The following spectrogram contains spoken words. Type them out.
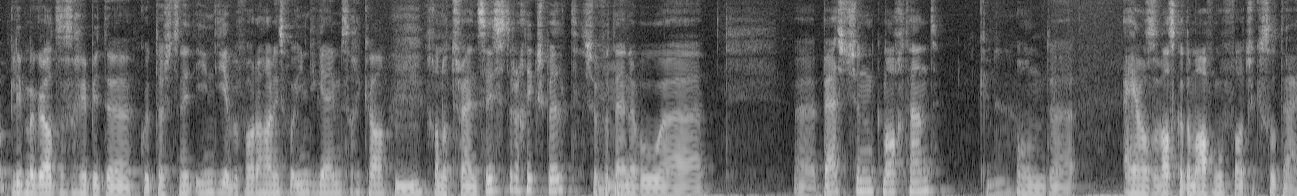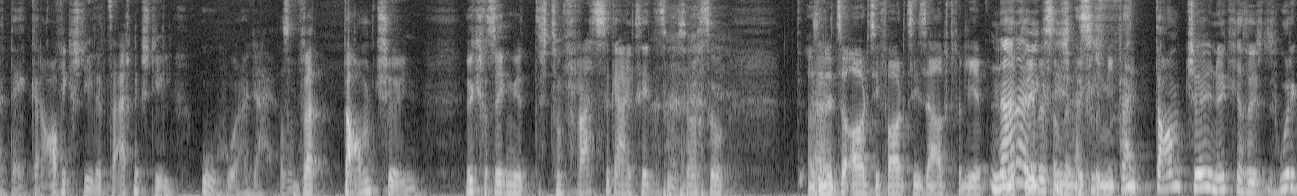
bleiben wir gerade ein bei den... Gut, das ist jetzt nicht Indie, aber vorher habe ich es von ein bisschen gehabt. Mhm. Ich habe noch Transistor ein gespielt. Schon von Mhm. denen, die äh, äh, Bastion gemacht haben. Genau. Und äh, ey, also was gerade am Anfang auffällt, ist wirklich so der, der Grafikstil, der Zeichnungsstil. Uh, geil. Also verdammt schön. Wirklich, also irgendwie, das ist zum Fressen geil, sieht das aus. Einfach so, Also äh, nicht so arzi-farzi, selbstverliebt, Nein, nein, wirklich, sondern wirklich mit... verdammt schön. Wirklich. Also, es ist hure,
